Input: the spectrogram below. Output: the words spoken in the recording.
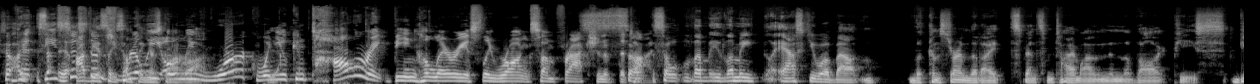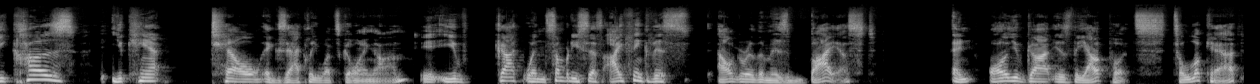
So that these systems really only wrong. work when yeah. you can tolerate being hilariously wrong some fraction of the so, time. So let me let me ask you about the concern that I spent some time on in the Volokh piece because you can't tell exactly what's going on. You've got when somebody says, "I think this algorithm is biased," and all you've got is the outputs to look at,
